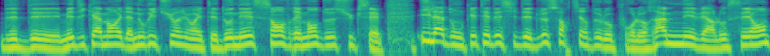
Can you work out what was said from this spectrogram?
Des, des médicaments et de la nourriture lui ont été donnés sans vraiment de succès. Il a donc été décidé de le sortir de l'eau pour le ramener vers l'océan.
